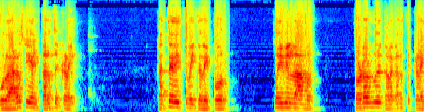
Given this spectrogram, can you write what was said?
ஒரு அரசியல் கருத்துக்களை கத்தரித்து வைத்ததைப் போல் தொய்வில்லாமல் தொடர்ந்து பல கருத்துக்களை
